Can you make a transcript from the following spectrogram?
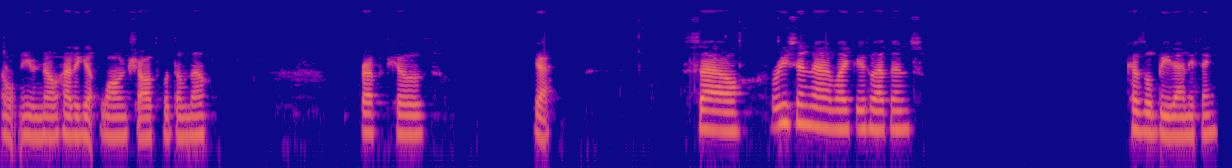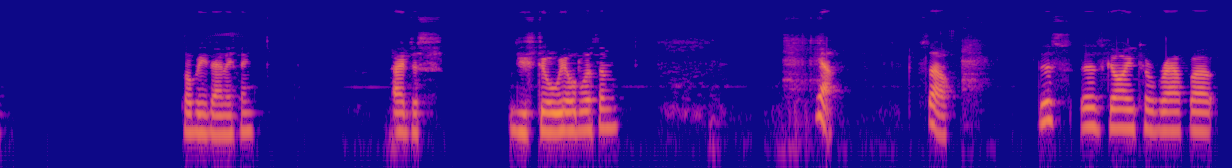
I don't even know how to get long shots with them though. Rapid kills. Yeah. So, reason I like these weapons, because they'll beat anything. They'll beat anything. I just you still wield with them. Yeah. So this is going to wrap up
